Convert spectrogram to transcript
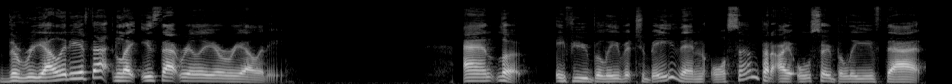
the reality of that, like, is that really a reality? And look, if you believe it to be, then awesome. But I also believe that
